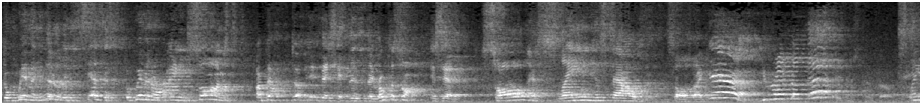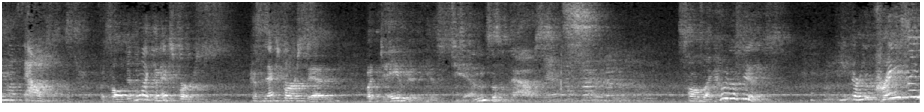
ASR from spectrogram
the women, literally says it, the women are writing songs about, they, they wrote the song. It said, Saul has slain his thousands. Saul's like, yeah, you right about that? My thousands. But Saul didn't like the next verse. Because the next verse said, but David his tens of thousands. Saul's like, who does this? Are you crazy?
